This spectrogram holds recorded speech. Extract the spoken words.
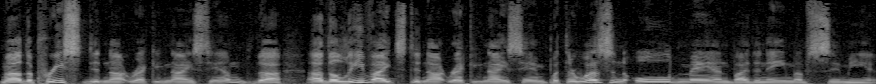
well, the priests did not recognize him. The, uh, the Levites did not recognize him. But there was an old man by the name of Simeon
